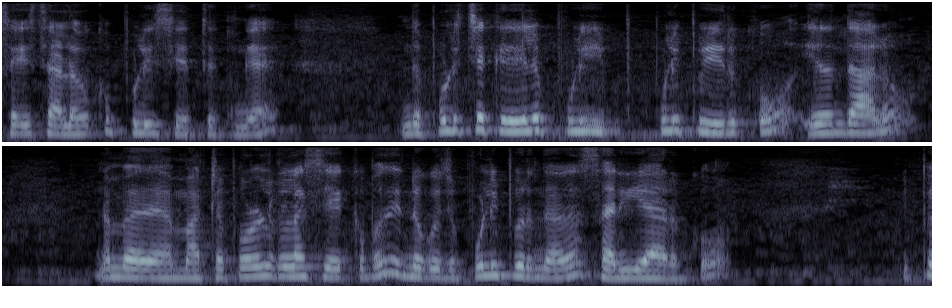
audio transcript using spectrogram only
சைஸ் அளவுக்கு புளி சேர்த்துக்குங்க. இந்த புளிச்சக்கீரையில் புளி புளிப்பு இருக்கும். இருந்தாலும் நம்ம மற்ற பொருள்கள்லாம் சேர்க்கும் போது இன்னும் கொஞ்சம் புளிப்பு இருந்தால் தான் சரியாக இருக்கும். இப்போ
